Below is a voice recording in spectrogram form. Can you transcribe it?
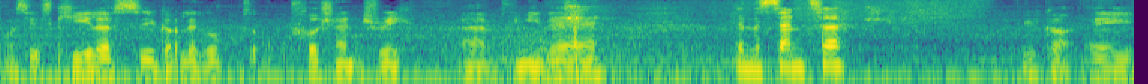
obviously it's keyless, so you've got a little sort of push entry um, thingy there. In the centre, you've got a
